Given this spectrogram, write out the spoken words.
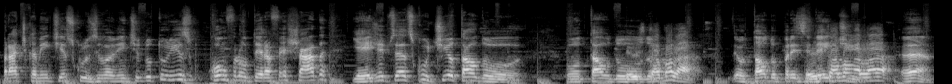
praticamente exclusivamente do turismo, com fronteira fechada. E aí a gente precisa discutir o tal do. O tal do. Eu do- estava lá. o tal do presidente. Eu estava lá. Ah,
